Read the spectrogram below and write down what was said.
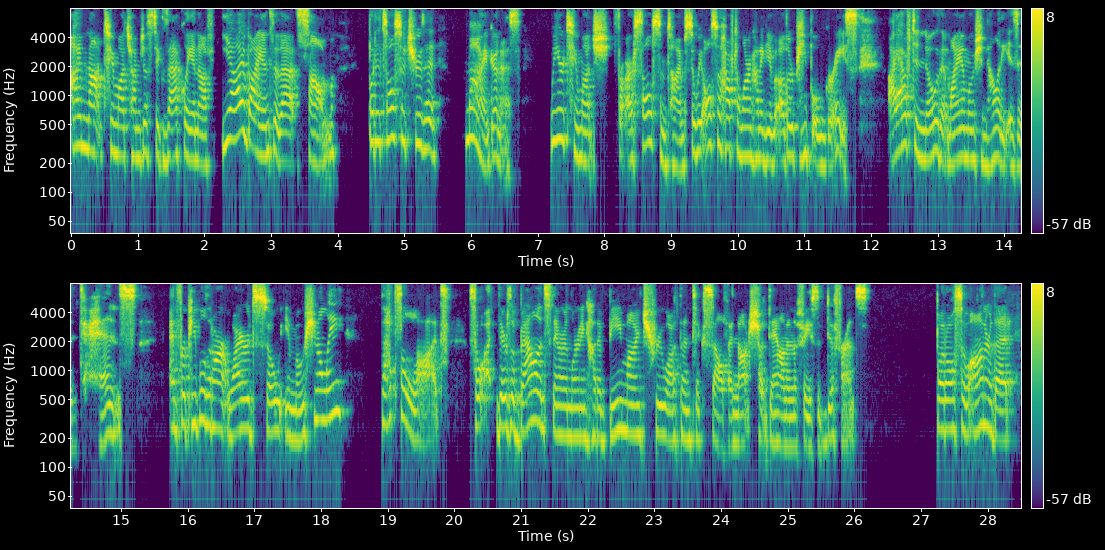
I'm not too much. I'm just exactly enough. Yeah, I buy into that some. But it's also true that, my goodness, we are too much for ourselves sometimes. So we also have to learn how to give other people grace. I have to know that my emotionality is intense. And for people that aren't wired so emotionally, that's a lot. So there's a balance there in learning how to be my true, authentic self and not shut down in the face of difference, but also honor that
